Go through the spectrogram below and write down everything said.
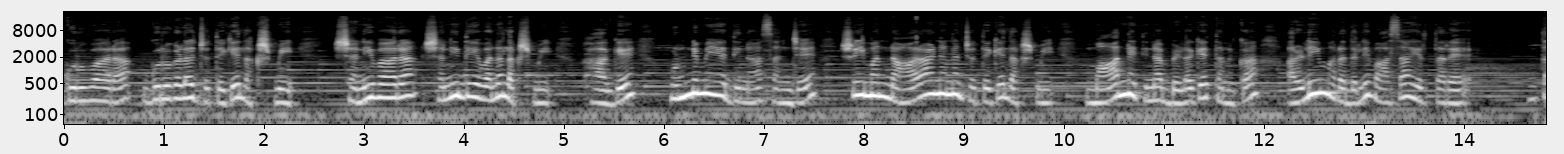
ಗುರುವಾರ ಗುರುಗಳ ಜೊತೆಗೆ ಲಕ್ಷ್ಮಿ, ಶನಿವಾರ ಶನಿದೇವನ ಲಕ್ಷ್ಮಿ. ಹಾಗೆ ಹುಣ್ಣಿಮೆಯ ದಿನ ಸಂಜೆ ಶ್ರೀಮನ್ನಾರಾಯಣನ ಜೊತೆಗೆ ಲಕ್ಷ್ಮಿ. ಮಾರನೇ ದಿನ ಬೆಳಗ್ಗೆ ತನಕ ಅರಳಿ ಮರದಲ್ಲಿ ವಾಸ ಇರ್ತಾರೆ. ಇಂಥ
